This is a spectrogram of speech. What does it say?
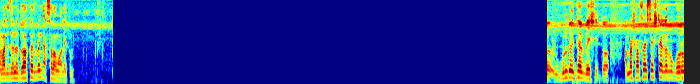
আমাদের জন্য দোয়া করবেন। আসসালামু আলাইকুম। গুরুত্ব দিতে হবে বেশি। তো আমরা সবসময় চেষ্টা করব গরু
